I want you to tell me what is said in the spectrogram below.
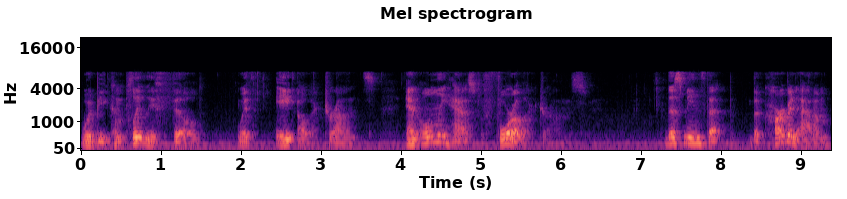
would be completely filled with eight electrons and only has four electrons. This means that the carbon atom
